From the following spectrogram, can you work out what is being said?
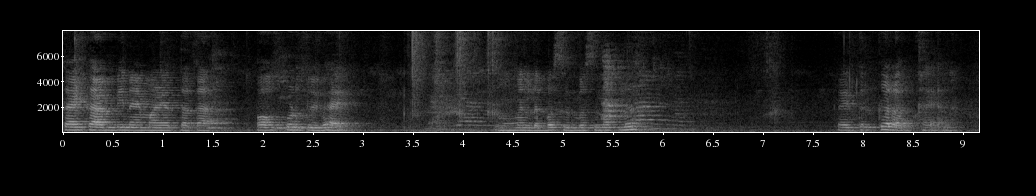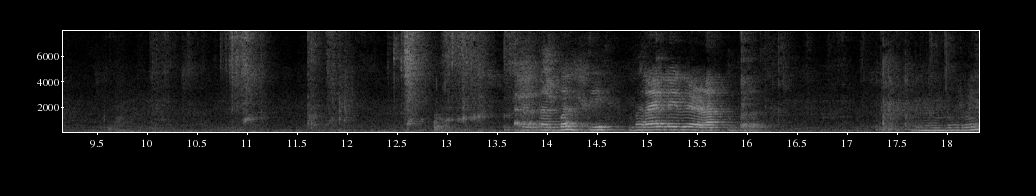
काय काम बी नाही मळ्यात आता पाऊस पडतोय बाहेर. मग म्हणलं बसून बसून आपलं काहीतरी करावं खायला. आता भरती. भरायला वेळ लागतो परत. भरून.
